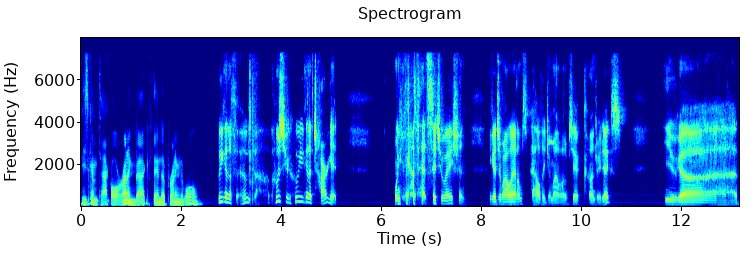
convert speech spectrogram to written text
he's going to tackle a running back if they end up running the ball. Who are you gonna who who's your who are you gonna target when you got that situation? You got Jamal Adams, a healthy Jamal Adams. You got Andre Diggs. You've got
